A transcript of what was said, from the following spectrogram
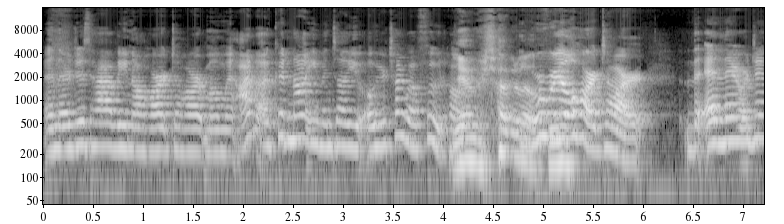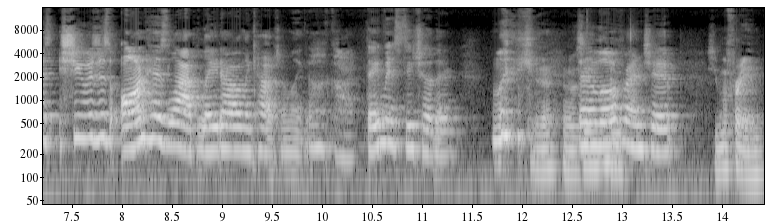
and they're just having a heart to heart moment. I, I could not even tell you. Oh, you're talking about food, huh? Yeah, we're talking about we're real heart to heart. And they were just, she was just on his lap, laid out on the couch. I'm like, oh god, they missed each other. Like Yeah, their little friendship. She's my friend,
